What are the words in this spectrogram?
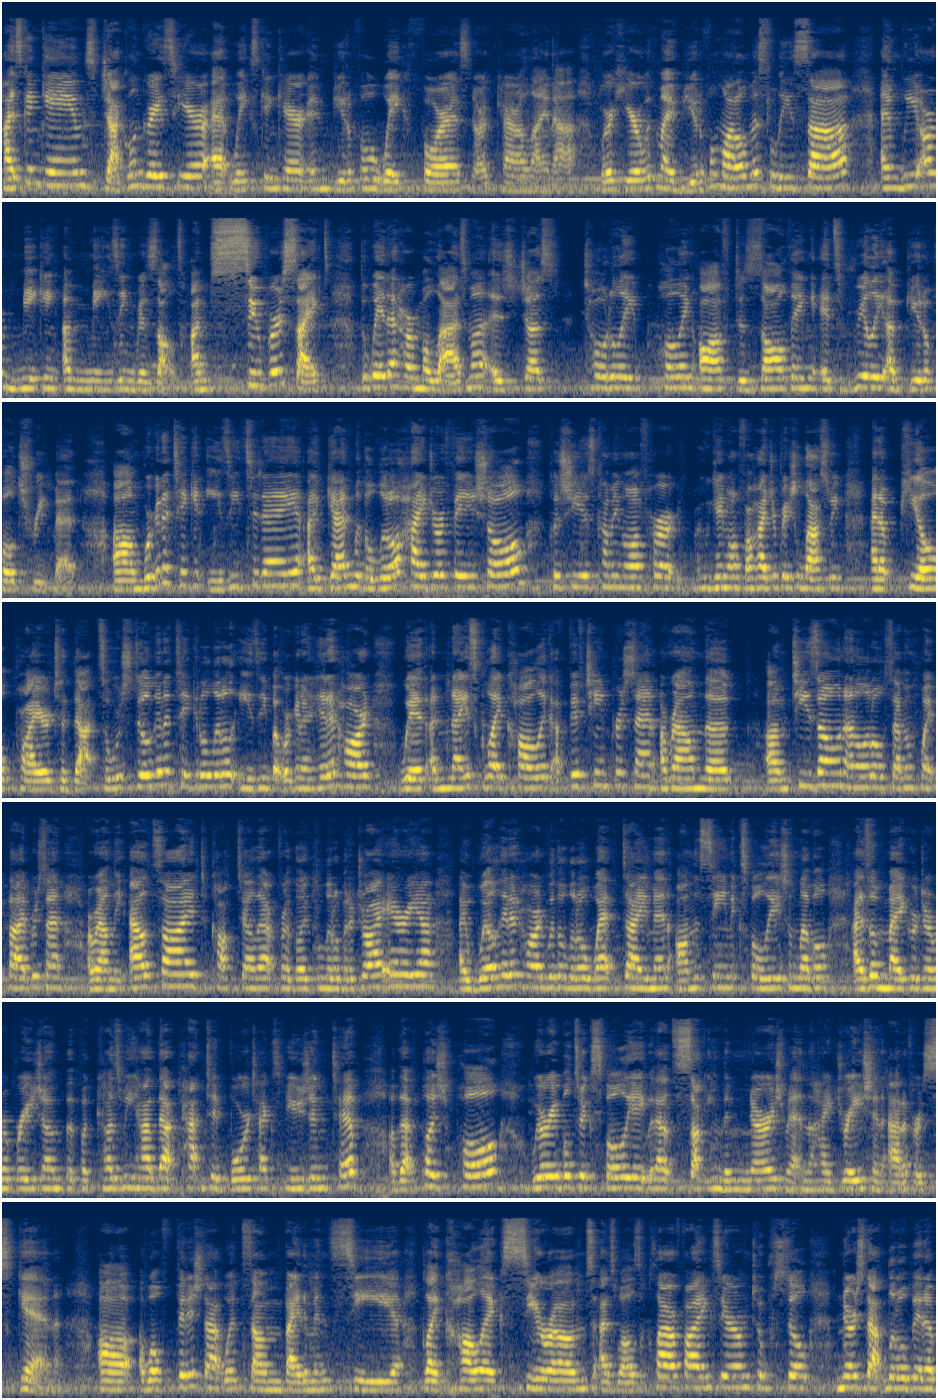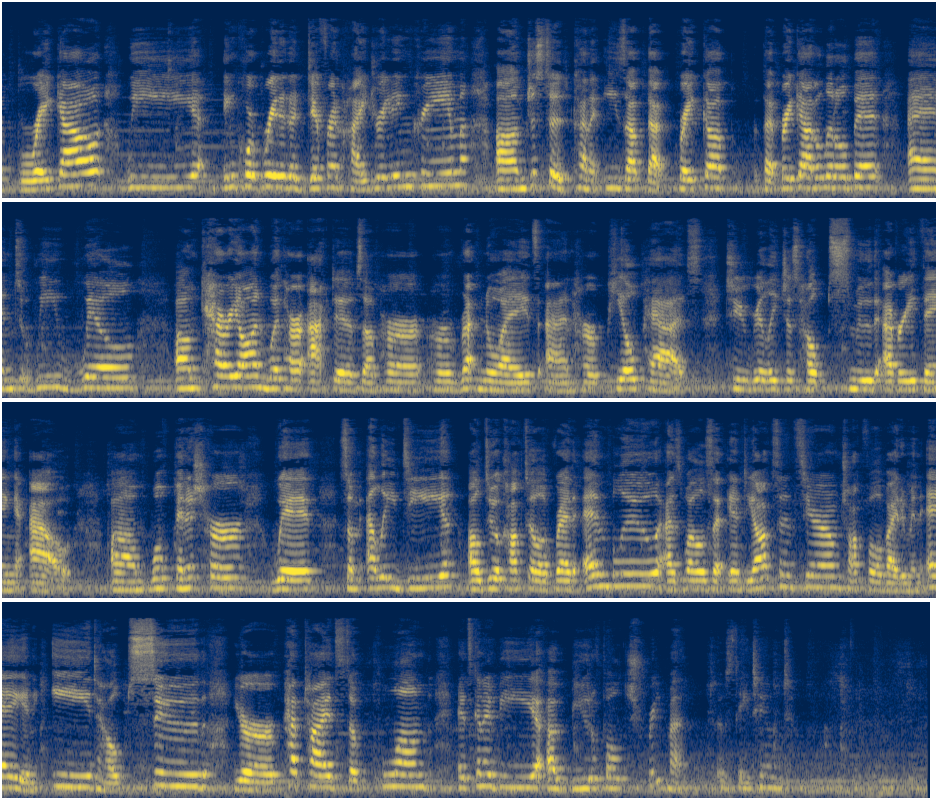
Hi Skin Games, Jacqueline Grace here at Wake Skincare in beautiful Wake Forest, North Carolina. We're here with my beautiful model, Miss Lisa, and we are making amazing results. I'm super psyched. The way that her melasma is just totally pulling off, dissolving. It's really a beautiful treatment. Um, we're to take it easy today, again with a little HydraFacial because she is coming off her, we came off a HydraFacial last week and a peel prior to that. So we're still to take it a little easy, but we're to hit it hard with a nice glycolic, a 15% around the um, T-zone and a little 7.5% around the outside to cocktail that for like a little bit of dry area. I will hit it hard with a little wet diamond on the same exfoliation level as a microdermabrasion, but because we have that patented vortex fusion tip of that push-pull, we're able to exfoliate without sucking the nourishment and the hydration out of her skin. Uh, we'll finish that with some vitamin C, glycolic serums, as well as a clarifying serum to still nurse that little bit of breakout. We incorporated a different hydrating cream um, just to kind of ease up that breakup, that breakout a little bit. And we will um, carry on with her actives of her, her retinoids and her peel pads to really just help smooth everything out. Um, we'll finish her with some LED. I'll do a cocktail of red and blue, as well as an antioxidant serum, chock full of vitamin A and E to help soothe your peptides to plump. It's gonna be a beautiful treatment, so stay tuned.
